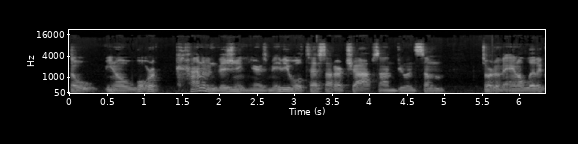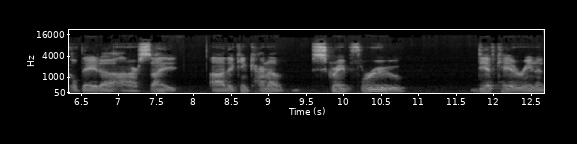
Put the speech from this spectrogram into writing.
So you know what we're kind of envisioning here is maybe we'll test out our chops on doing some sort of analytical data on our site uh, that can kind of scrape through DFK Arena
